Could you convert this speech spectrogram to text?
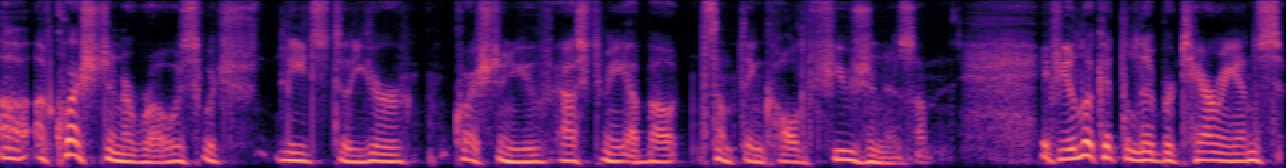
uh, a question arose, which leads to your question you've asked me about something called fusionism. If you look at the libertarians,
